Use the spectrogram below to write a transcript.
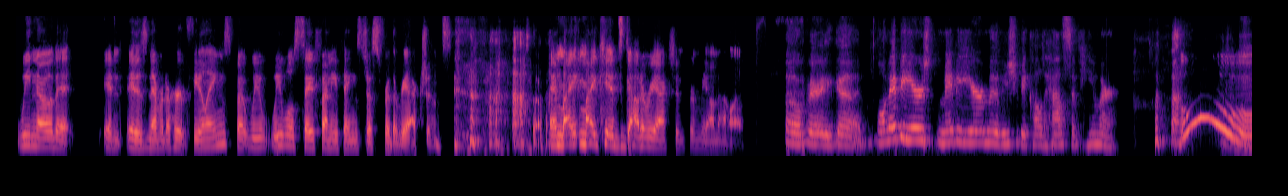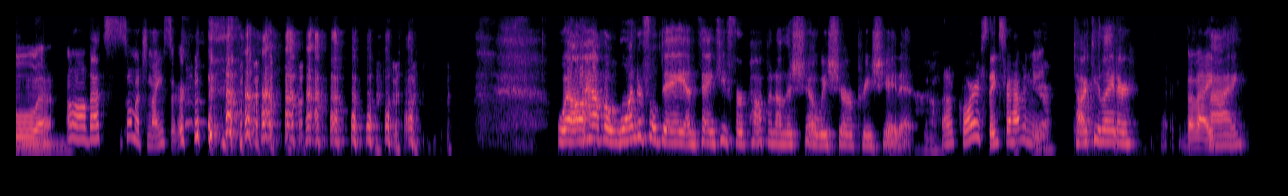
we know that it, it is never to hurt feelings, but we we will say funny things just for the reactions. so, and my my kids got a reaction from me on that one. Oh, very good. Well, maybe yours maybe your movie should be called House of Humor. Ooh. Mm-hmm. Oh, that's so much nicer. Well, have a wonderful day and thank you for popping on the show. We sure appreciate it. Of course. Thanks for having me. Talk to you later. Bye-bye. Bye.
